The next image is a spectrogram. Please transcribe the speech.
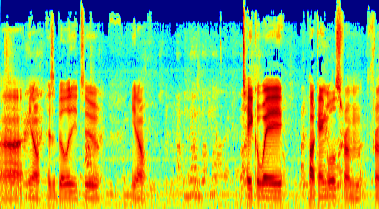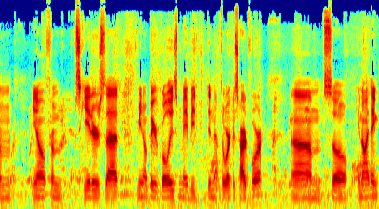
uh, you know, his ability to, you know, take away puck angles from from you know from skaters that you know bigger goalies maybe didn't have to work as hard for. Um, so you know, I think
